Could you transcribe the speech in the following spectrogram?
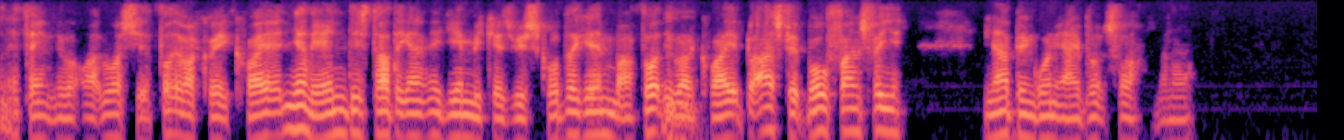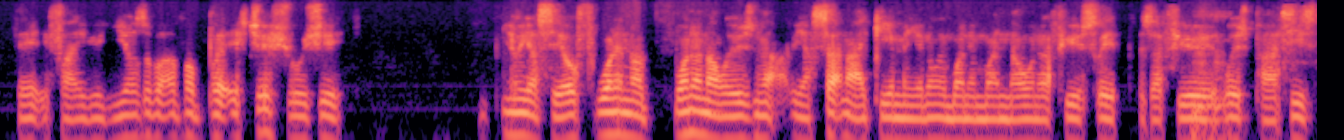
didn't think they were like Ross I thought they were quite quiet. Near the end, they started getting the game because we scored again. But I thought they mm. were quiet. But as football fans, for you, you know, I've been going to Ibrox for you know, thirty-five years or whatever. But it just shows you you know yourself, winning or winning or losing, you're sitting at a game and you're only winning one nil and a few sleep, there's a few mm-hmm. loose passes.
